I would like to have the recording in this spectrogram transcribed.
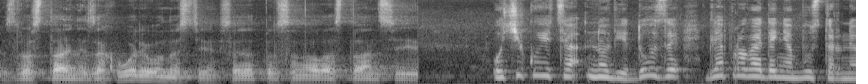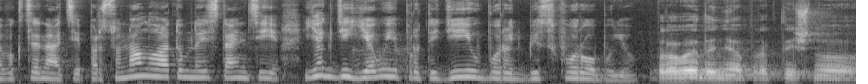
зростання захворюваності серед персоналу станції. Очікуються нові дози для проведення бустерної вакцинації персоналу атомної станції як дієвої протидії в боротьбі з хворобою. Проведення практично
